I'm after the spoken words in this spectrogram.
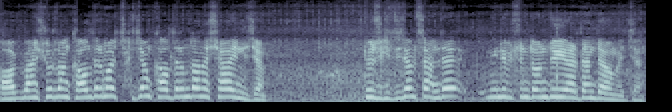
Abi ben şuradan kaldırıma çıkacağım. Kaldırımdan aşağı ineceğim. Düz gideceğim. Sen de minibüsün döndüğü yerden devam edeceksin.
